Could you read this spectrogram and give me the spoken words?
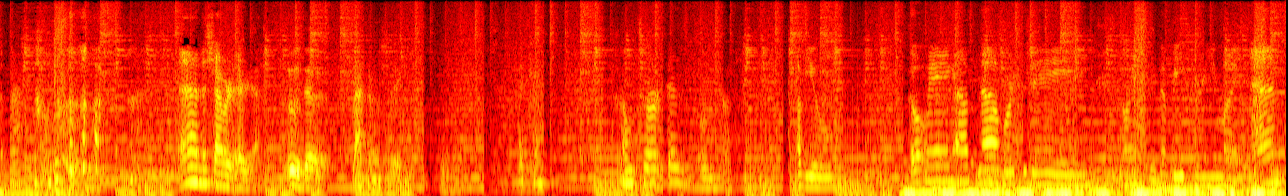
A bathtub. and the shower area. Ooh, the bathroom's big. Mm-hmm. Okay. Room tour is tour. Of you. Going out now for today. Going to the bakery. My aunt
